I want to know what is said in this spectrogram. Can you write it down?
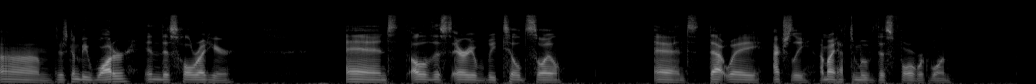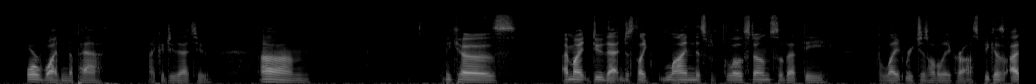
um, there's going to be water in this hole right here and all of this area will be tilled soil and that way actually I might have to move this forward one or widen the path. I could do that too. Um, because I might do that and just like line this with glowstone so that the the light reaches all the way across because I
